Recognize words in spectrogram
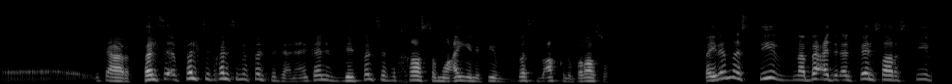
آه، مش عارف فلسفه فلسفة خلينا نسميها فلسفة يعني كان بفلسفة خاصة معينة فيه بس بعقله براسه. بينما ستيف ما بعد ال 2000 صار ستيف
